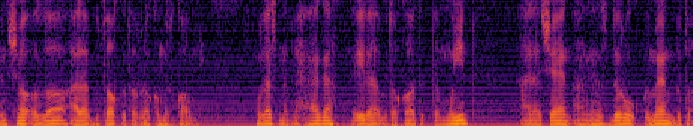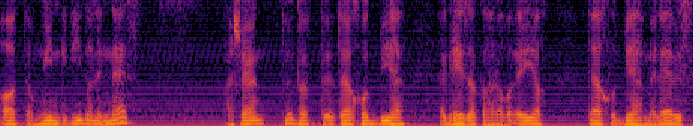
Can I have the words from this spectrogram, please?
إن شاء الله على بطاقة الرقم القومي. ولسنا بحاجة إلى بطاقات التموين علشان هنصدروا كمان بطاقات تموين جديدة للناس عشان تقدر تاخد بيها أجهزة كهربائية تاخد بيها ملابس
